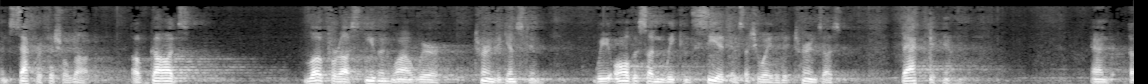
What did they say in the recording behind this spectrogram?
and sacrificial love, of God's love for us even while we're turned against Him. We all of a sudden we can see it in such a way that it turns us back to Him. And uh,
